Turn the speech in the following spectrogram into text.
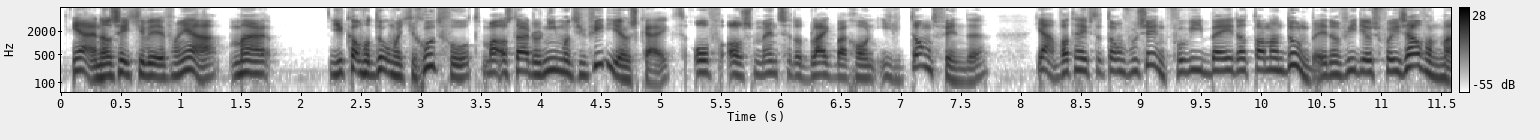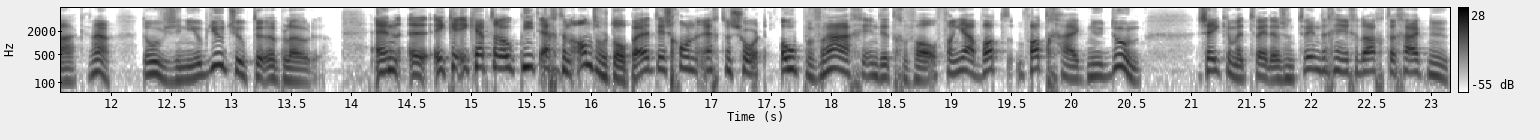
Ja, en dan zit je weer van ja, maar je kan wel doen wat je goed voelt. Maar als daardoor niemand je video's kijkt. Of als mensen dat blijkbaar gewoon irritant vinden. Ja, wat heeft het dan voor zin? Voor wie ben je dat dan aan het doen? Ben je dan video's voor jezelf aan het maken? Nou, dan hoef je ze niet op YouTube te uploaden. En uh, ik, ik heb er ook niet echt een antwoord op. Hè. Het is gewoon echt een soort open vraag in dit geval. Van ja, wat, wat ga ik nu doen? Zeker met 2020 in gedachten ga ik nu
